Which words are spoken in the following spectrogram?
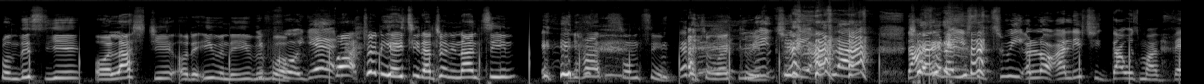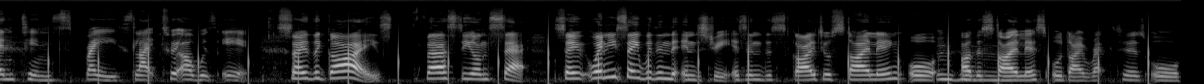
from this year or last year or the, even the year Year before. before, yeah. But 2018 and 2019, you had something to work with. Literally, I'm like, that's when I used to tweet a lot. I literally, that was my venting space. Like, Twitter was it. So the guys thirsty on set. So when you say within the industry, is in the guys you're styling, or are the mm-hmm. stylists or directors or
